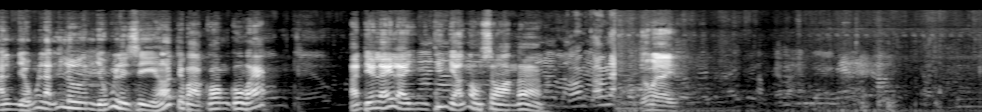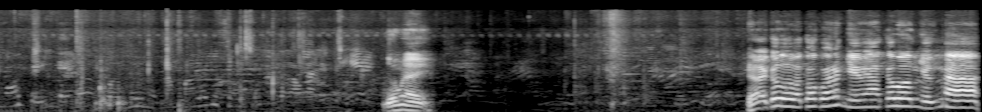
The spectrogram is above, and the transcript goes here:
anh Dũng lãnh lương anh Dũng lì xì hết cho bà con cô bác anh chỉ lấy lại chiếc nhẫn màu xoàn thôi à. Con con đây. Đúng rồi đúng rồi rồi cảm ơn bà con quá rất nhiều nha. Cảm ơn những à,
